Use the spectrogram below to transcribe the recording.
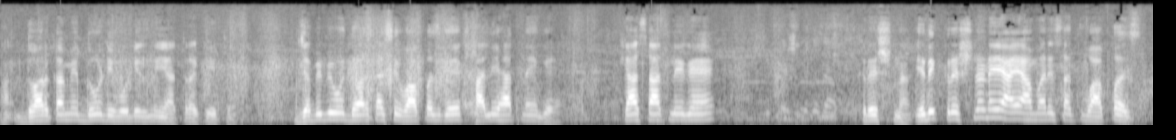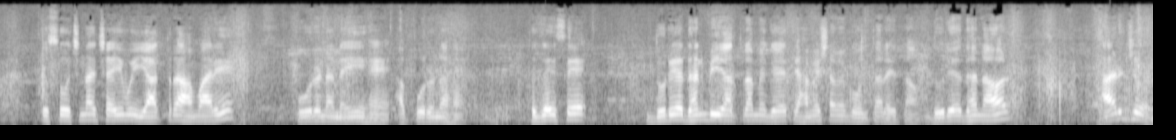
हाँ, द्वारका में दो डिवोटीज ने यात्रा की थी। जब भी वो द्वारका से वापस गए खाली हाथ नहीं गए क्या साथ ले गए? कृष्ण। यदि कृष्ण नहीं आया हमारे साथ वापस तो सोचना चाहिए वो यात्रा हमारी पूर्ण नहीं है, अपूर्ण है। तो जैसे दुर्योधन भी यात्रा में गए थे, हमेशा मैं बोलता रहता हूँ, दुर्योधन और अर्जुन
